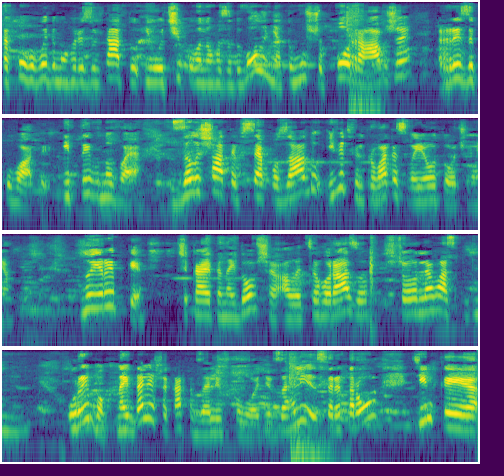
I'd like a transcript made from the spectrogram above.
такого видимого результату і очікуваного задоволення, тому що пора вже ризикувати, іти в нове, залишати все позаду і відфільтрувати своє оточення. Ну і рибки чекаєте найдовше, але цього разу що для вас? У рибок найвдаліша карта взагалі в колоді. Взагалі серед таро тільки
